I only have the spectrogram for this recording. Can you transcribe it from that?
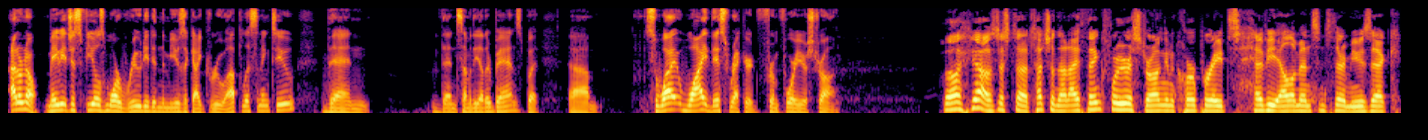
I don't know. Maybe it just feels more rooted in the music I grew up listening to than than some of the other bands. But um, so why why this record from Four Years Strong? Well, yeah, I was just uh, touching that. I think Four Years Strong incorporates heavy elements into their music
